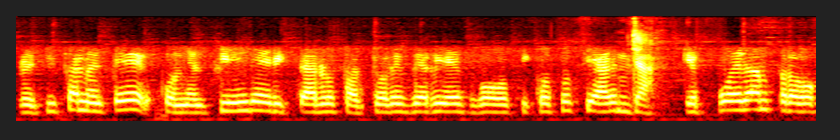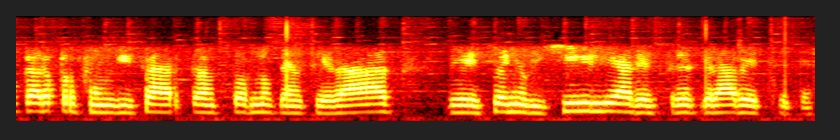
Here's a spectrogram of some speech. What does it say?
precisamente con el fin de evitar los factores de riesgo psicosocial que puedan provocar o profundizar trastornos de ansiedad, de sueño vigilia, de estrés grave, etcétera.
